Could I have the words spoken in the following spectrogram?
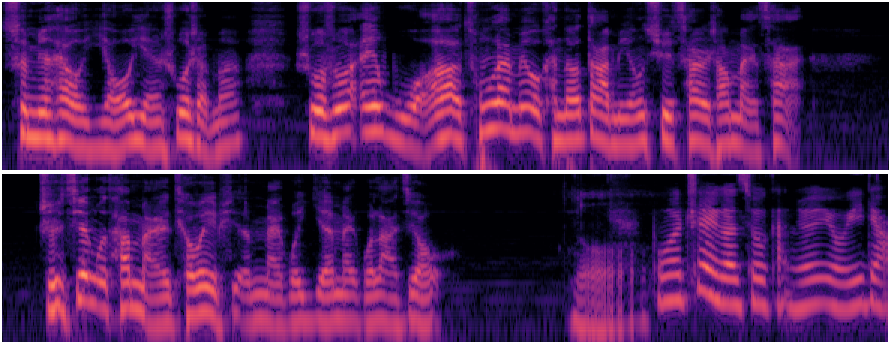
村民还有谣言说什么，说说哎，我从来没有看到大明去菜市场买菜。只见过他买调味品，买过盐，买过辣椒。哦，不过这个就感觉有一点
